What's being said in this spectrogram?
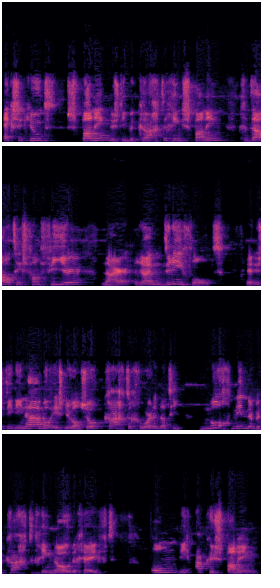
execute spanning, dus die bekrachtigingsspanning, gedaald is van 4 naar ruim 3 volt. dus die dynamo is nu al zo krachtig geworden dat hij nog minder bekrachtiging nodig heeft om die accuspanning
